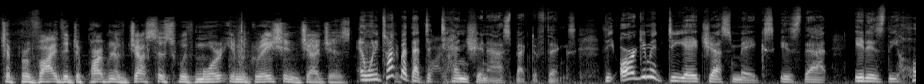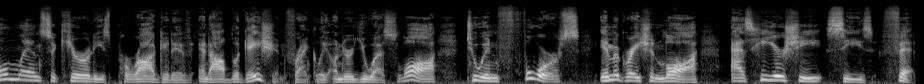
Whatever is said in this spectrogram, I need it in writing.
to provide the Department of Justice with more immigration judges. And when you talk about that detention aspect of things, the argument DHS makes is that it is the Homeland Security's prerogative and obligation, frankly, under U.S. law to enforce immigration law as he or she sees fit.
